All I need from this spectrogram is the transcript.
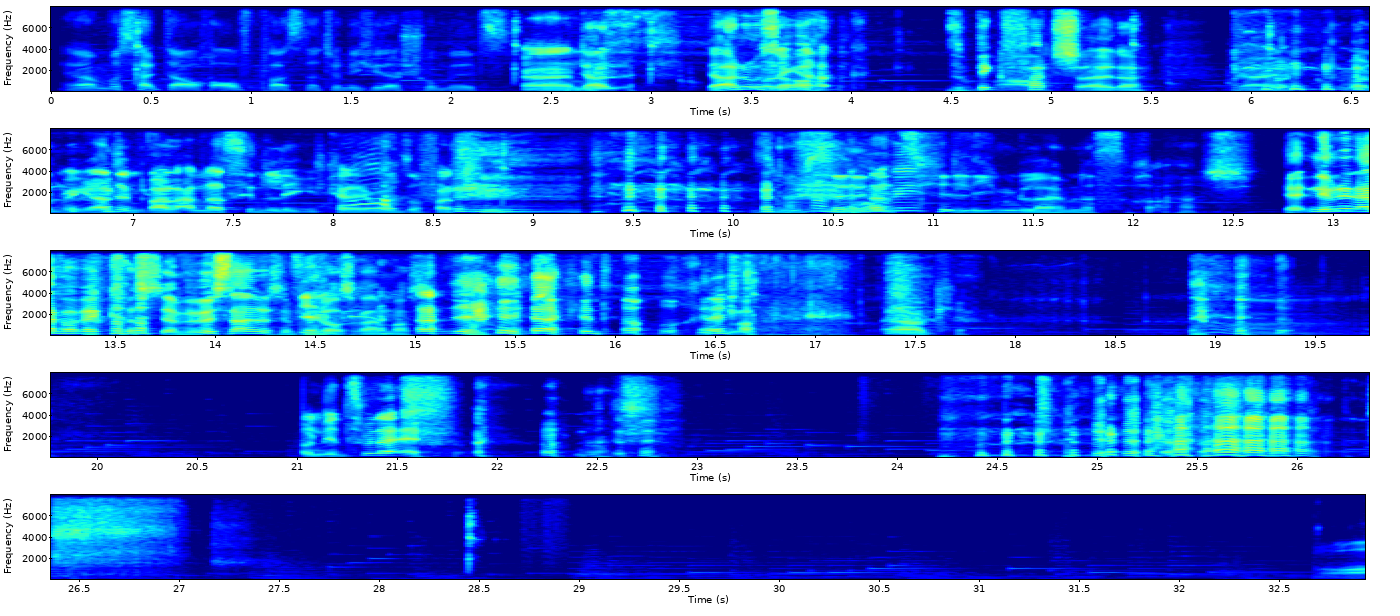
Ja, man muss halt da auch aufpassen, du nicht wieder schummelst. Ja, Da-. Dalu ist auch so Big Wow. Fatsch, Alter. Ich wollte mir gerade den Ball anders hinlegen. Ich kann den mal so verschieben. So muss der denn Hobby? jetzt hier liegen bleiben, das ist doch Arsch. Ja, nimm den einfach weg, Christian. Wir wissen alle, dass du den Fotos reinmachst. ja, ja, genau. Echt? Ah, okay. Und jetzt wieder F.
